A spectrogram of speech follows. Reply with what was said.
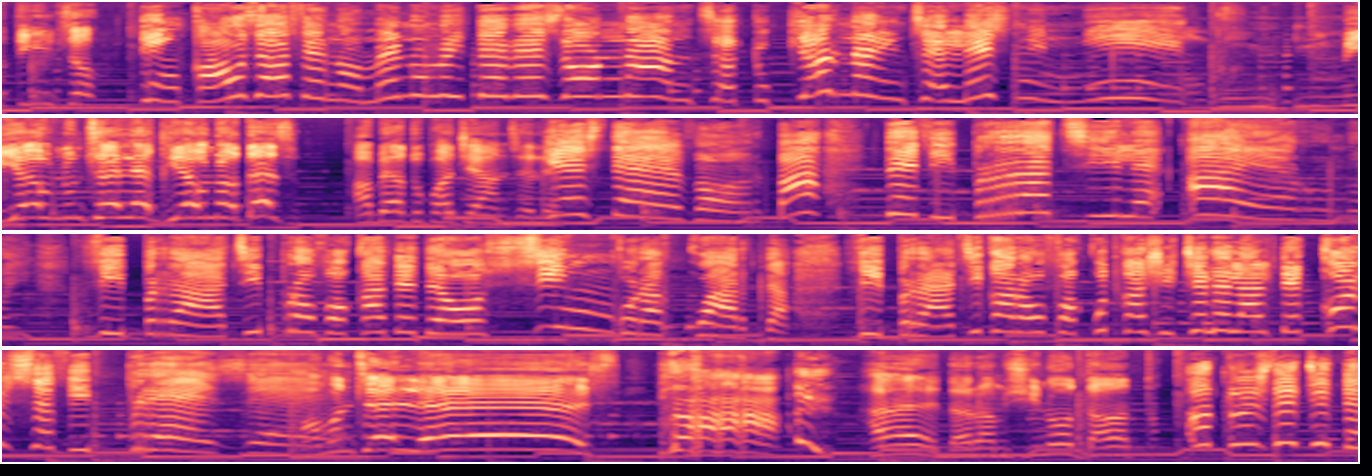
atinsă? Din cauza fenomenului de rezonanță. Tu chiar n-ai înțeles nimic. Eu nu înțeleg, eu notez. Abia după aceea înțeleg Este vorba de vibrațiile aerului. Vibrații provocate de o singură coardă. Vibrații care au făcut ca și celelalte corzi să vibreze. Am înțeles Hai, dar am și notat Atunci de ce te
